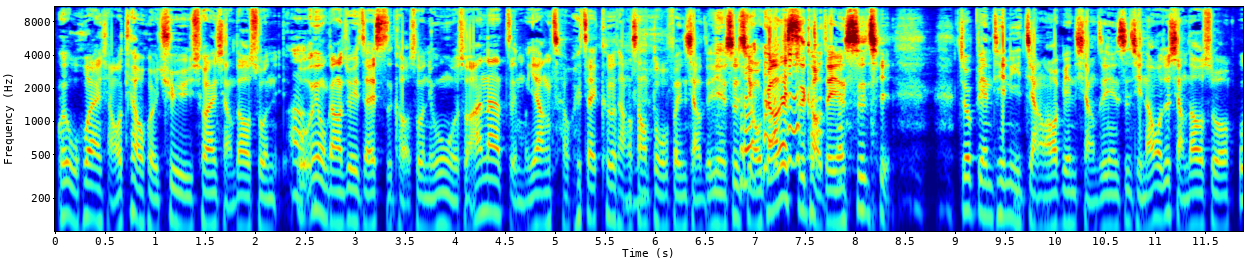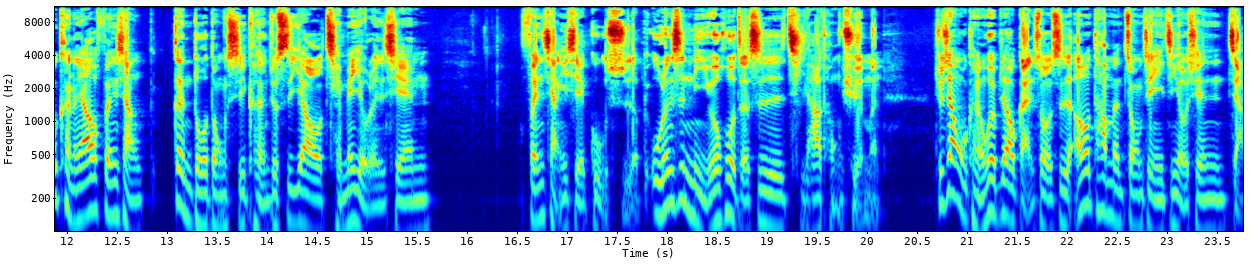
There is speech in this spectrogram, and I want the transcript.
我我忽然想要跳回去，突然想到说你，我因为我刚刚就一直在思考说，你问我说啊，那怎么样才会在课堂上多分享这件事情？我刚刚在思考这件事情，就边听你讲，然后边想这件事情，然后我就想到说，我可能要分享更多东西，可能就是要前面有人先。分享一些故事，无论是你又或者是其他同学们，就像我可能会比较感受是，哦，他们中间已经有先讲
